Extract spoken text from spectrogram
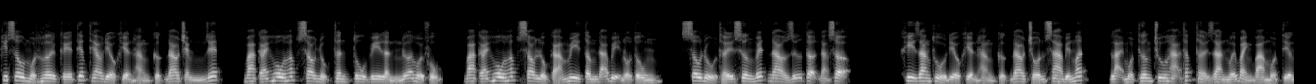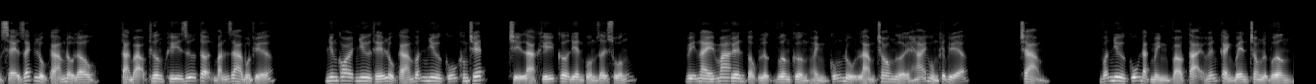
Khi sâu một hơi kế tiếp theo điều khiển hàng cực đao chém giết, ba cái hô hấp sau nhục thân tu vi lần nữa hồi phục, ba cái hô hấp sau lục ám mi tâm đã bị nổ tung, sâu đủ thấy xương vết đao dữ tợn đáng sợ. Khi giang thủ điều khiển hàng cực đao trốn xa biến mất, lại một thương chu hạ thấp thời gian mới bành ba một tiếng xé rách lục ám đầu lâu, tàn bạo thương khí dữ tợn bắn ra bốn phía nhưng coi như thế lục cám vẫn như cũ không chết, chỉ là khí cơ điên cuồng rơi xuống. Vị này ma huyên tộc lực vương cường hoành cũng đủ làm cho người hãi hùng kiếp vía. Chạm vẫn như cũ đặt mình vào tại huyễn cảnh bên trong lực vương,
